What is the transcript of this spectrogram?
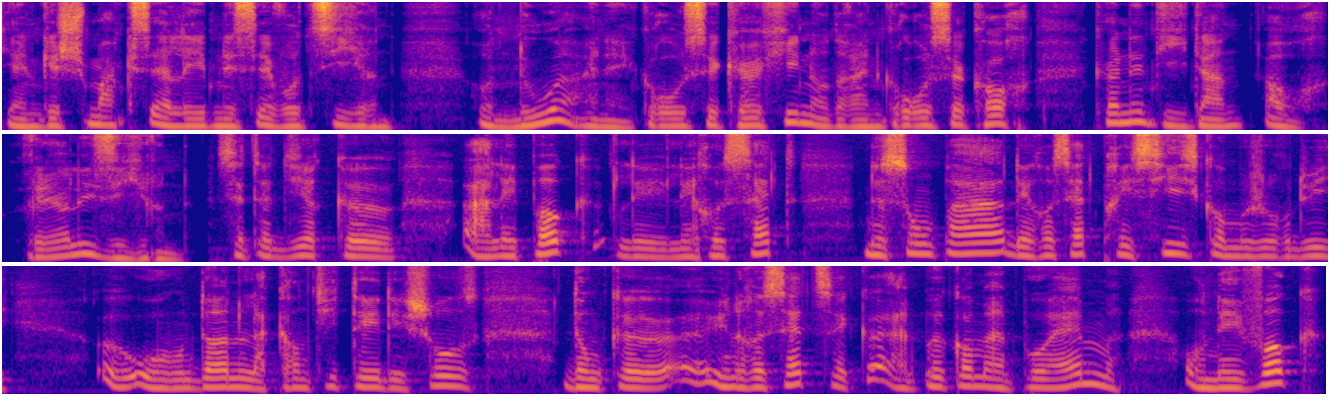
die ein Geschmackserlebnis evozieren. Und nur eine große Köchin oder ein großer Koch könne die dann auch realisieren. C'est-à-dire que à l'époque, les, les recettes ne sont pas des recettes précises comme aujourd'hui. Où on donne la quantité des choses. Donc euh, une recette, c'est un peu comme un poème, on évoque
